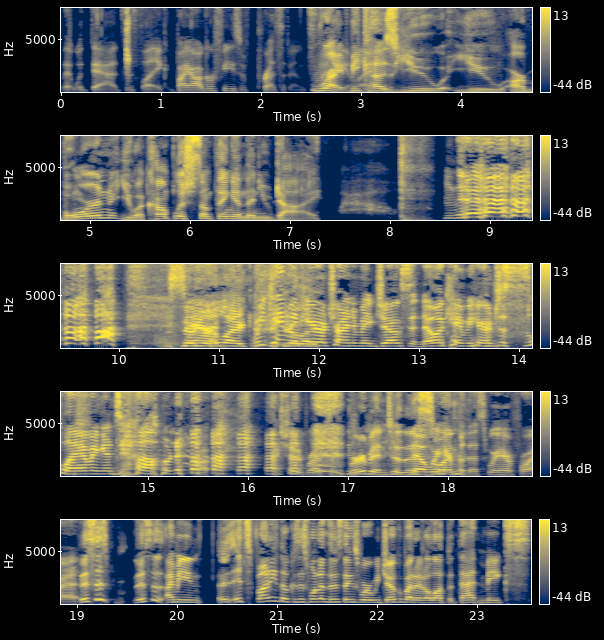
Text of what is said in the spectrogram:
that with dads is like biographies of presidents. Right feel like. because you you are born you accomplish something and then you die wow so you're like we came you're in like, here trying to make jokes, and Noah came in here just slamming it down. I should have brought some bourbon to this. no, we're one. here for this. We're here for it. This is this is. I mean, it's funny though because it's one of those things where we joke about it a lot, but that makes.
